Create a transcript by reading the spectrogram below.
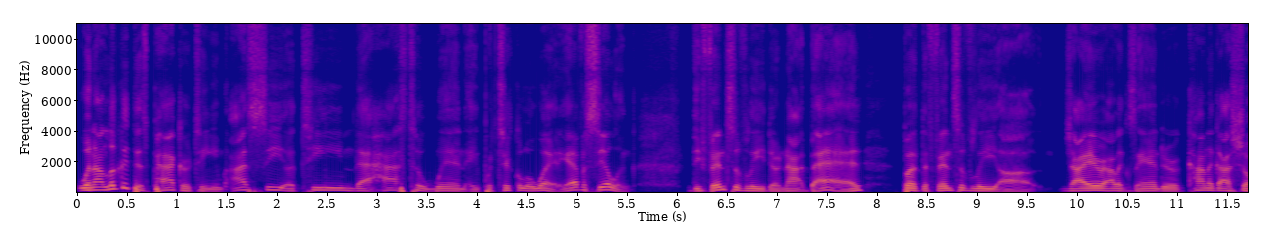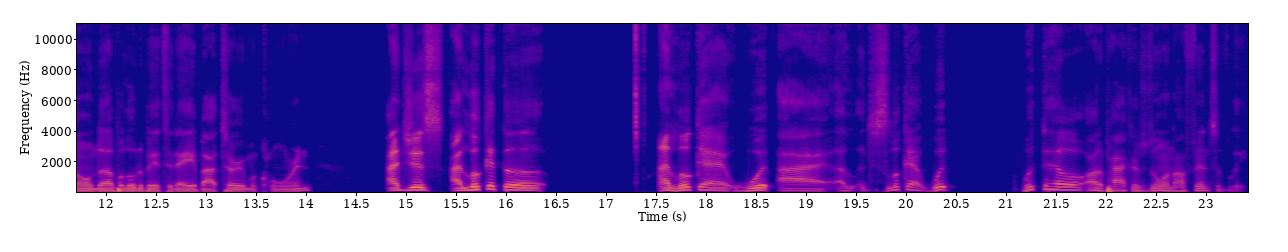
When I look at this Packer team, I see a team that has to win a particular way. They have a ceiling. Defensively, they're not bad, but defensively, uh Jaire Alexander kind of got shown up a little bit today by Terry McLaurin. I just I look at the I look at what I, I just look at what what the hell are the Packers doing offensively?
